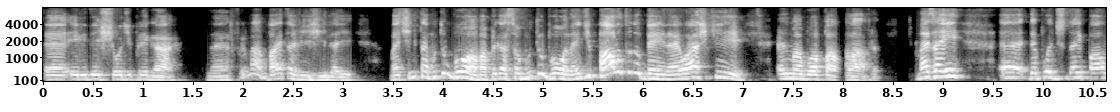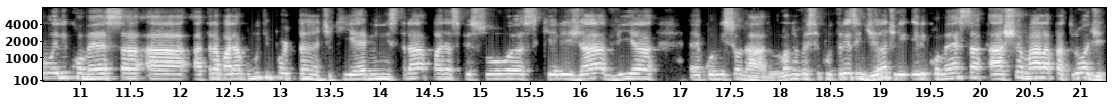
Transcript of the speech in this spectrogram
é, ele deixou de pregar. Né? Foi uma baita vigília aí. Mas tinha que estar muito boa, uma pregação muito boa, né? E de Paulo tudo bem, né? Eu acho que é uma boa palavra. Mas aí, é, depois disso daí, Paulo ele começa a, a, trabalhar algo muito importante, que é ministrar para as pessoas que ele já havia é, comissionado. Lá no versículo 13 em diante, ele, ele começa a chamar lá para Trode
